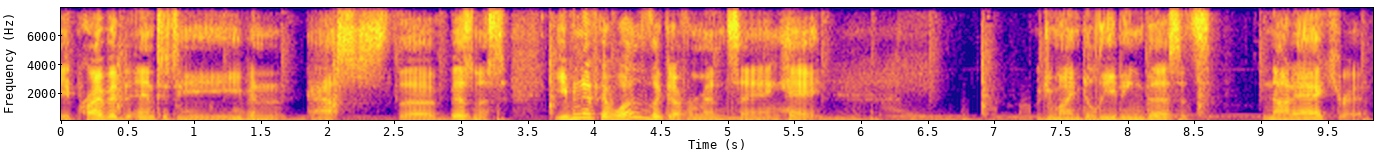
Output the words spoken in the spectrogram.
a private entity even asks the business, even if it was the government saying, "Hey, would you mind deleting this? It's not accurate.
